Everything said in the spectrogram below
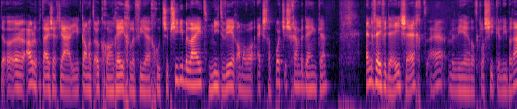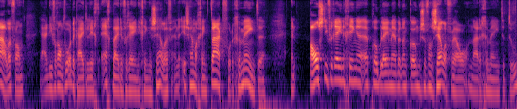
De uh, oudere partij zegt, ja, je kan het ook gewoon regelen via goed subsidiebeleid. Niet weer allemaal wel extra potjes gaan bedenken. En de VVD zegt, hè, weer dat klassieke liberale, van ja, die verantwoordelijkheid ligt echt bij de verenigingen zelf. En er is helemaal geen taak voor de gemeente. En als die verenigingen uh, problemen hebben, dan komen ze vanzelf wel naar de gemeente toe.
